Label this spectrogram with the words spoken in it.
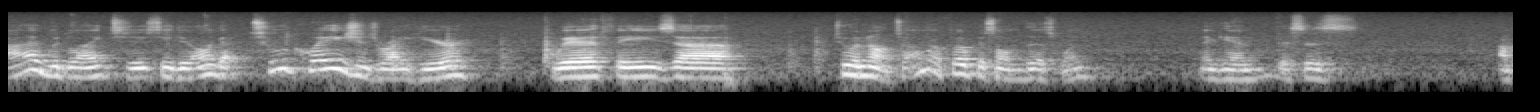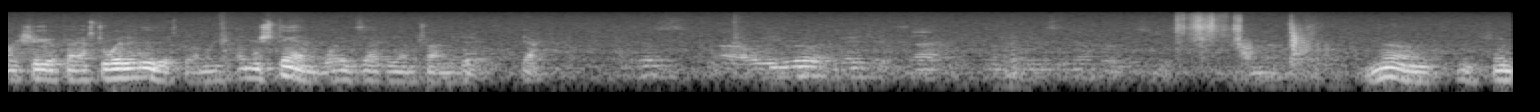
I would like to, see, they only got two equations right here with these, uh, two unknowns. So I'm gonna focus on this one. Again, this is, I'm gonna show you a faster way to do this, but I'm gonna understand what exactly I'm trying to do. Yeah. Uh, when you wrote the matrix, that, number, is the number, is just. No, same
